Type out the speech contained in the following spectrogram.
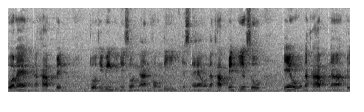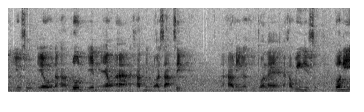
ตัวแรกนะครับเป็นตัวที่วิ่งอยู่ในส่วนงานของ DSL นะครับเป็น e s u L นะครับนะเป็น i s u L นะครับรุ่น NLR นะครับ130นะครับนี่ก็คือตัวแรกนะครับวิ่งตัวนี้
